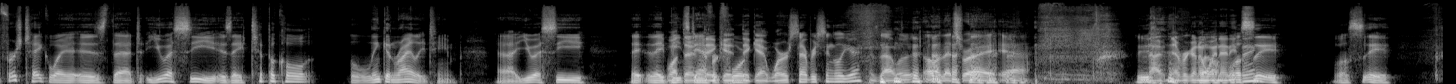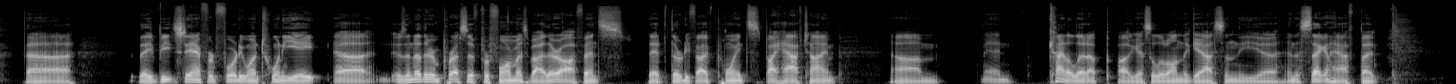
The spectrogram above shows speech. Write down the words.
first takeaway is that USC is a typical Lincoln Riley team. Uh, USC they they What beat they, they Stanford get, four. they get worse every single year? Is that what? Oh, that's right. Yeah. Not, never going to Well, win anything. We'll see. We'll see. Uh, they beat Stanford 41 28. Uh, it was another impressive performance by their offense. They had 35 points by halftime um, and kind of let up, I guess, a little on the gas in the, uh, in the second half. But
